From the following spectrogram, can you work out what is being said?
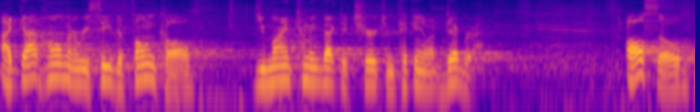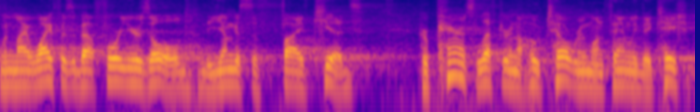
I got home and received a phone call Do you mind coming back to church and picking up Deborah? Also, when my wife was about four years old, the youngest of five kids, her parents left her in a hotel room on family vacation.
